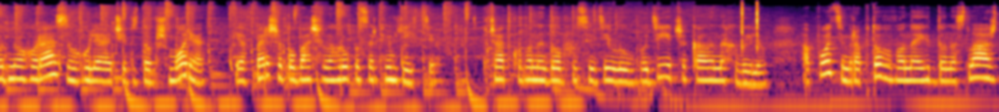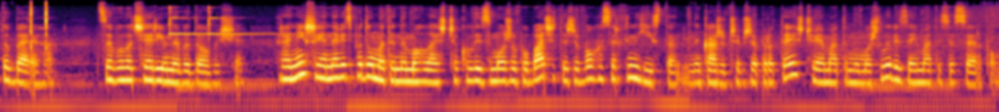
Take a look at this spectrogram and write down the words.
Одного разу, гуляючи вздовж моря, я вперше побачила групу серфінгістів. Спочатку вони довго сиділи у воді і чекали на хвилю, а потім раптово вона їх донесла аж до берега. Це було чарівне видовище. Раніше я навіть подумати не могла, що колись зможу побачити живого серфінгіста, не кажучи вже про те, що я матиму можливість займатися серфом.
